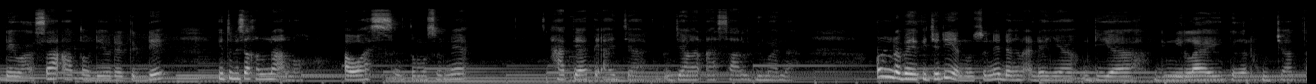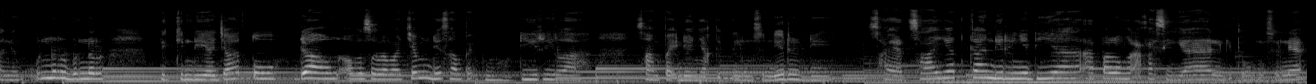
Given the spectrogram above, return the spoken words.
dewasa atau dia udah gede itu bisa kena lo awas gitu maksudnya hati-hati aja jangan asal gimana kan udah banyak kejadian maksudnya dengan adanya dia dinilai dengan hujatan yang bener-bener bikin dia jatuh down apa segala macam dia sampai bunuh diri lah. Sampai dia nyakitin sendiri di sayat-sayat kan dirinya dia apa lo nggak kasihan gitu. Maksudnya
